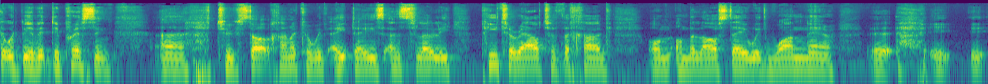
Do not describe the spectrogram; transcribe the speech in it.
it would be a bit depressing uh, to start Hanukkah with eight days and slowly peter out of the Chag on, on the last day with one there. Uh, it, it,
